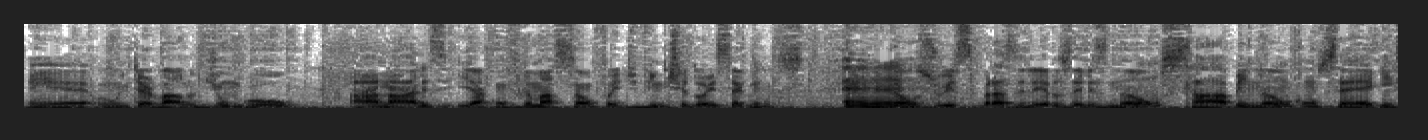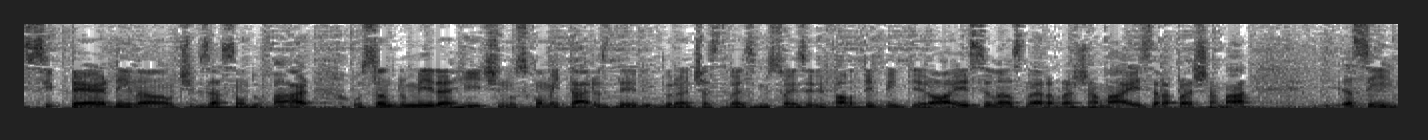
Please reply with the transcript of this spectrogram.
em, é, um intervalo de um gol, a análise e a confirmação foi de 22 segundos. É. Então os juízes brasileiros eles não sabem, não conseguem, se perdem na utilização do VAR. O Sandro Meira Hit nos comentários dele durante as transmissões ele fala o tempo inteiro, ó, esse lance não era pra chamar, esse era pra chamar. E, assim,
